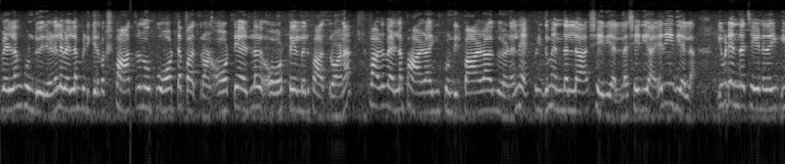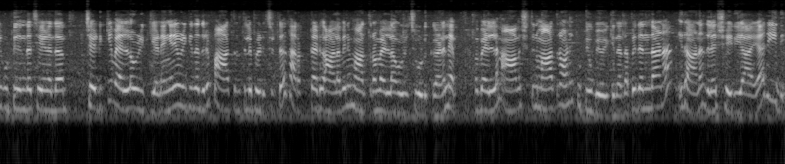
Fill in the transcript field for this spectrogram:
വെള്ളം കൊണ്ടുവരികയാണ്. അല്ലെ? വെള്ളം പിടിക്കുകയാണ്. പക്ഷെ പാത്രം നോക്കൂ ഓട്ടപാത്രമാണ്. ഓട്ടയായിട്ടുള്ള ഓട്ടയുള്ള ഒരു പാത്രമാണ്. അപ്പൊ അവിടെ വെള്ളം പാഴാക്കിക്കൊണ്ടി പാഴാകുകയാണ്. അല്ലെ? അപ്പൊ ഇതും എന്തല്ല? ശരിയല്ല. ശരിയായ രീതിയല്ല. ഇവിടെ എന്താ ചെയ്യണത്? ഈ കുട്ടി എന്താ ചെയ്യണത്? ചെടിക്ക് വെള്ളം ഒഴിക്കുകയാണ്. എങ്ങനെ ഒഴിക്കുന്നത്? ഒരു പാത്രത്തിൽ പിടിച്ചിട്ട് കറക്റ്റ് ആയിട്ട് അളവിന് മാത്രം വെള്ളം ഒഴിച്ചു കൊടുക്കുകയാണ്. അല്ലെ? അപ്പൊ വെള്ളം ആവശ്യത്തിന് മാത്രമാണ് ഈ കുട്ടി ഉപയോഗിക്കുന്നത്. അപ്പൊ ഇതെന്താണ്? ഇതാണ് ഇതിലെ ശരിയായ രീതി.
